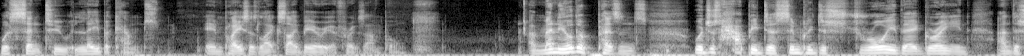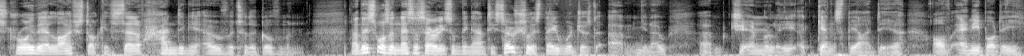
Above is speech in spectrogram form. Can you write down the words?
were sent to labor camps in places like Siberia, for example. And many other peasants were just happy to simply destroy their grain and destroy their livestock instead of handing it over to the government. Now, this wasn't necessarily something anti-socialist. They were just, um, you know, um, generally against the idea of anybody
